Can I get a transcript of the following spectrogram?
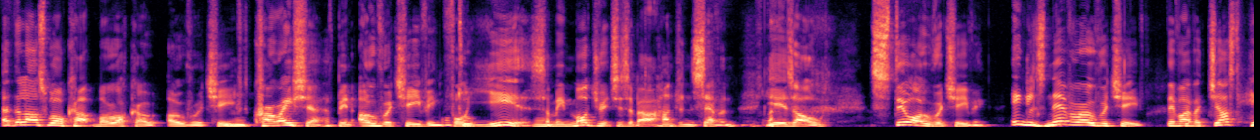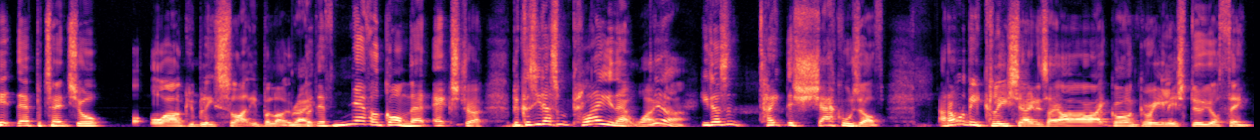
At the last World Cup, Morocco overachieved. Mm. Croatia have been overachieving for years. I mean, Modric is about 107 years old, still overachieving. England's never overachieved. They've either just hit their potential or or arguably slightly below. Right. But they've never gone that extra because he doesn't play that way. Yeah. He doesn't take the shackles off. I don't want to be cliched and say, all right, go on, Grealish, do your thing.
